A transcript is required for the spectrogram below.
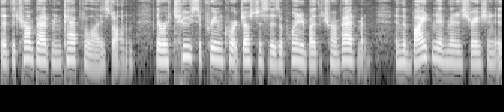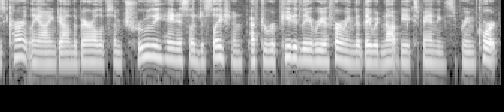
that the Trump admin capitalized on. There were two Supreme Court justices appointed by the Trump admin, and the Biden administration is currently eyeing down the barrel of some truly heinous legislation after repeatedly reaffirming that they would not be expanding the Supreme Court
